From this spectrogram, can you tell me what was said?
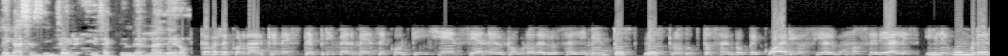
de, gases de efecto invernadero. Cabe recordar que en este primer mes de contingencia en el rubro de los alimentos, los productos agropecuarios y algunos cereales y legumbres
